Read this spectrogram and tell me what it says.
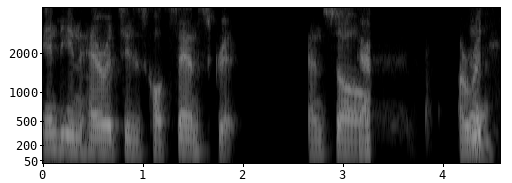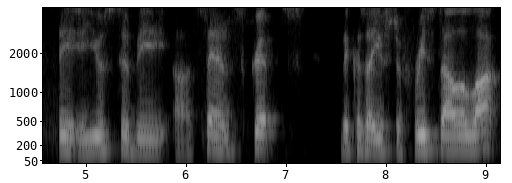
Indian heritage. It's called Sanskrit, and so That- originally it used to be uh, Sanskrit because I used to freestyle a lot.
